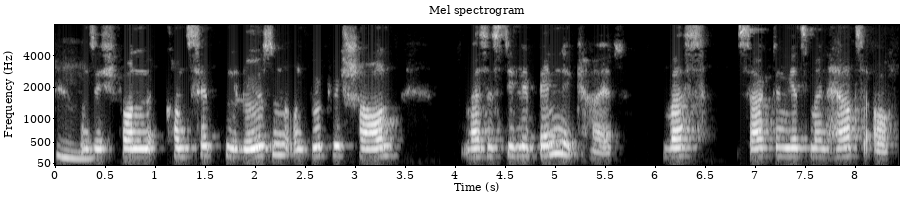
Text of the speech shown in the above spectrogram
Mhm. Und sich von Konzepten lösen und wirklich schauen, was ist die Lebendigkeit? Was sagt denn jetzt mein Herz auch?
